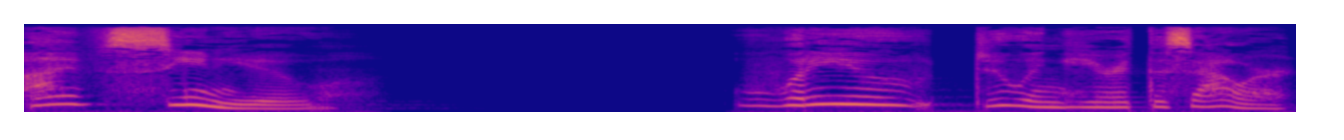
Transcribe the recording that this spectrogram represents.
I've seen you. What are you doing here at this hour?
